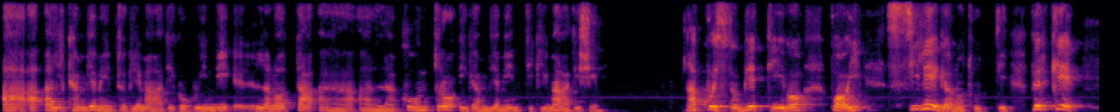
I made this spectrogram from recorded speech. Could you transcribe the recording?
a, a, al cambiamento climatico, quindi eh, la lotta a, eh, al, contro i cambiamenti climatici. A questo obiettivo poi si legano tutti, perché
